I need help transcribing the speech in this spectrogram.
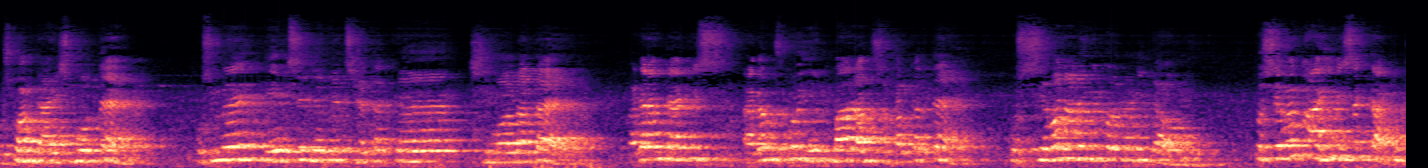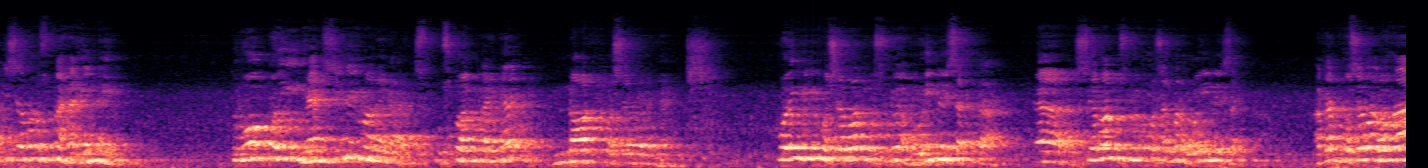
उसको हम डाइस बोलते हैं। उसमें एक से लेकर छः तक सिमॉल रहता है। अगर हम कहें कि अगर उसको एक बार हम सफल करते हैं तो सेवन आने की प्रोबेबिलिटी क्या होगी? तो सेवन तो आ ही नहीं सकता, क्योंकि सेवन उसमें है ही नहीं। तो वो कोई इवेंट्स ही नहीं बनेगा उसको हम कहेंगे नॉट पॉसिबल इवेंट्स कोई भी पॉसिबल उसमें हो ही नहीं सकता। सेवन उसमें पॉसिबल हो ही नहीं सकता। अगर पॉसिबल होगा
